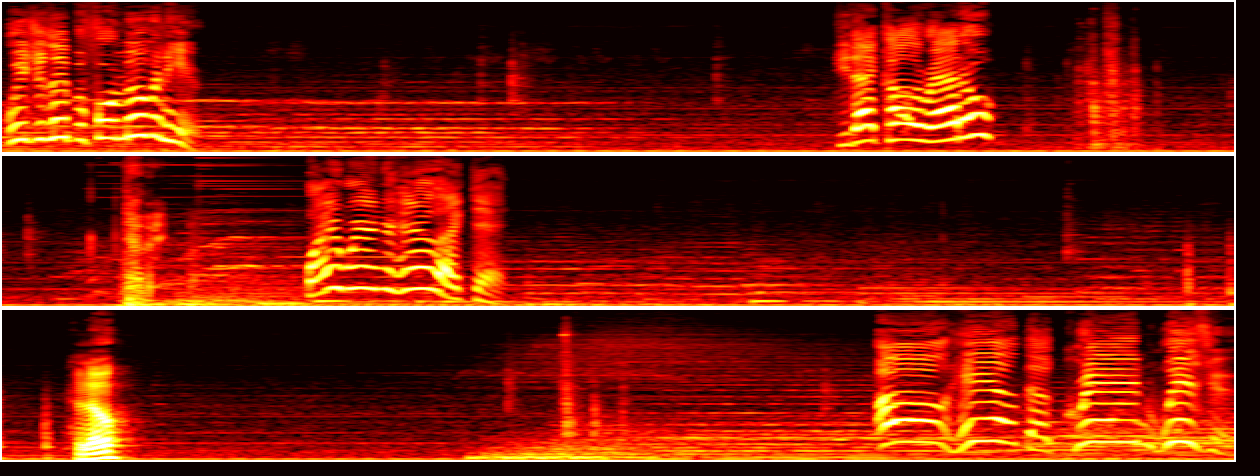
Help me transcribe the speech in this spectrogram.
Where'd you live before moving here? You like Colorado? Damn it. Why are you wearing your hair like that? Hello? Grand Wizard!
